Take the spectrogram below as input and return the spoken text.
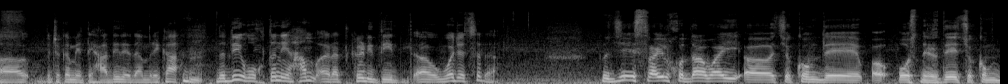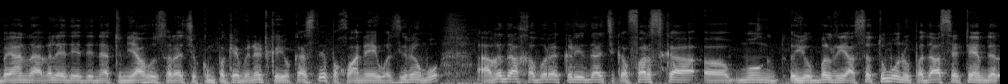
چې کوم اتحادیه د امریکا د دې غوښتنې هم رد کړې دي وجه څه ده نو جی اسرائیل خدا وای چې کوم د اوس نږدې چې کوم بیان راغلی دی د نتنیاهو سره چې کوم په کابینټ کې یو کس دی په خوانې وزیر مو هغه دا خبره کړې ده چې که فرض کا مونږ یو بل ریاست مو نو په داسې ټیم د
